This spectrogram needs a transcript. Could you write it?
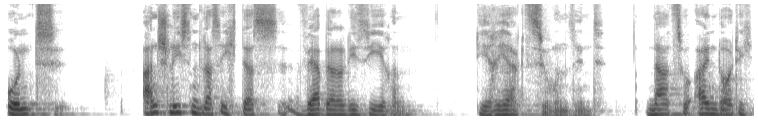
Und anschließend lasse ich das verbalisieren. Die Reaktionen sind nahezu eindeutig,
